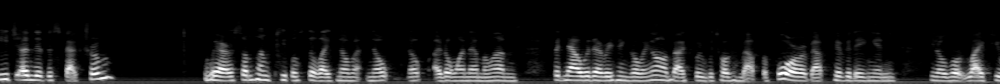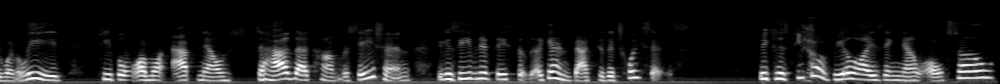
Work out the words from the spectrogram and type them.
each end of the spectrum, where sometimes people still like, no, nope, nope, I don't want MLMs. But now with everything going on, back to what we were talking about before about pivoting and you know what life you want to lead, people are more apt now to have that conversation because even if they still, again, back to the choices, because people are realizing now also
